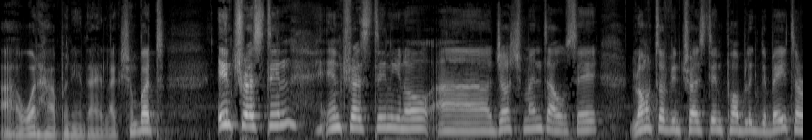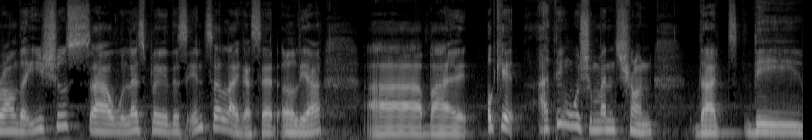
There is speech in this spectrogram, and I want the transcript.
uh, what happened in that election. But interesting, interesting, you know, uh, judgment, I would say. Lot of interesting public debate around the issues. Uh, well, let's play this insert, like I said earlier, uh, by, okay, I think we should mention that the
